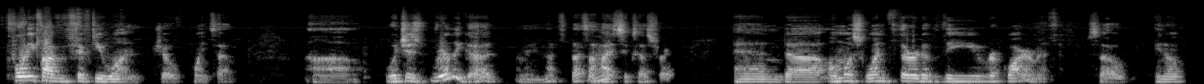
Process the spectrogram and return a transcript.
45 of 51, Joe points out, uh, which is really good. I mean, that's that's a high success rate, and uh, almost one third of the requirement. So you know,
